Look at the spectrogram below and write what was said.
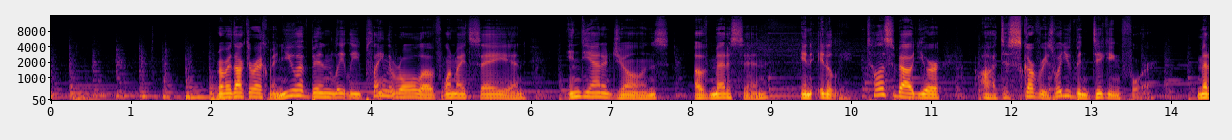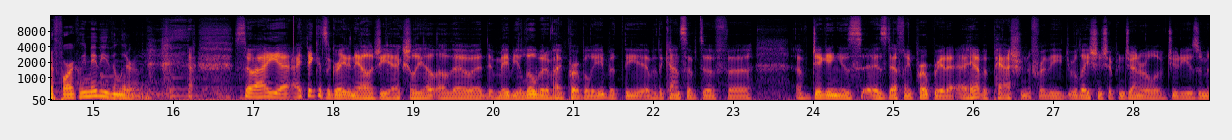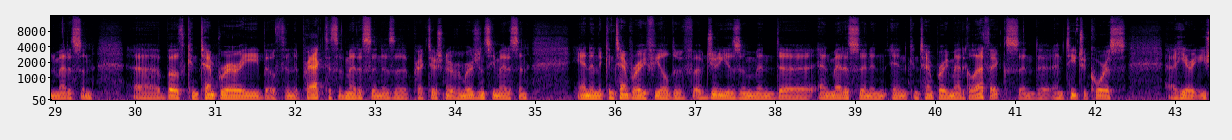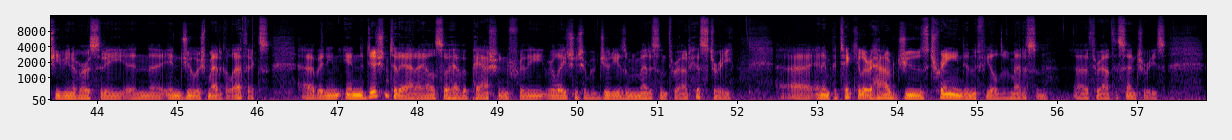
Rabbi Dr. Reichman, you have been lately playing the role of, one might say, an Indiana Jones of medicine in Italy. Tell us about your uh, discoveries, what you've been digging for, metaphorically, maybe even literally. so I uh, I think it's a great analogy, actually, although uh, it may be a little bit of hyperbole, but the uh, the concept of uh, of digging is is definitely appropriate. I, I, have a passion for the relationship in general of Judaism and medicine, uh, both contemporary, both in the practice of medicine as a practitioner of emergency medicine, and in the contemporary field of, of Judaism and uh, and medicine in, in contemporary medical ethics, and uh, and teach a course. Uh, here at Yeshiva University in uh, in Jewish medical ethics. Uh, but in, in addition to that, I also have a passion for the relationship of Judaism and medicine throughout history, and in particular how Jews trained in the field of medicine uh, throughout the centuries.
